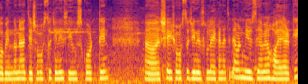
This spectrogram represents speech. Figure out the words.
রবীন্দ্রনাথ যে সমস্ত জিনিস ইউজ করতেন সেই সমস্ত জিনিসগুলো এখানে আছে, যেমন মিউজিয়ামে হয় আর কি।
